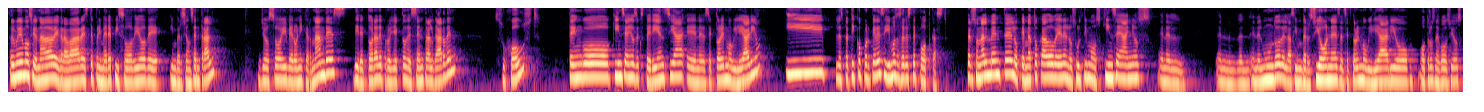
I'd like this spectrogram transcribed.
Estoy muy emocionada de grabar este primer episodio de Inversión Central. Yo soy Verónica Hernández, directora de proyecto de Central Garden, su host. Tengo 15 años de experiencia en el sector inmobiliario y les platico por qué decidimos hacer este podcast. Personalmente, lo que me ha tocado ver en los últimos 15 años en el, en, en el mundo de las inversiones, del sector inmobiliario, otros negocios,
